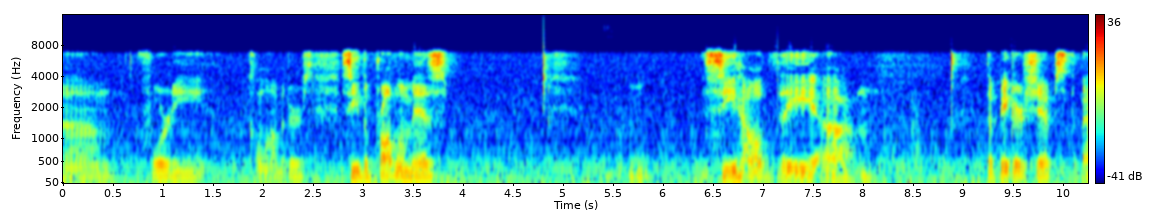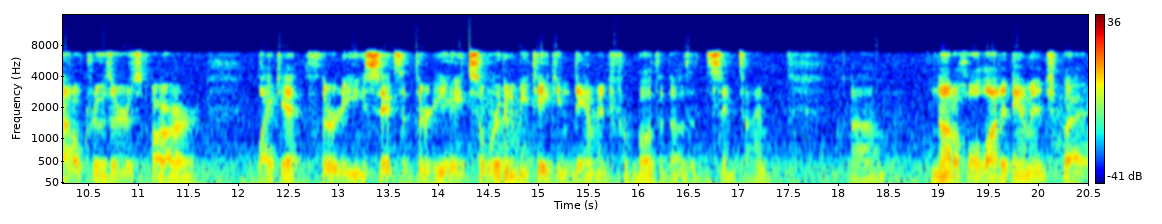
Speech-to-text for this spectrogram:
Um, 40 kilometers. See, the problem is, see how the um, the bigger ships, the battle cruisers, are like at 36 and 38. So we're going to be taking damage from both of those at the same time. Um, not a whole lot of damage, but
